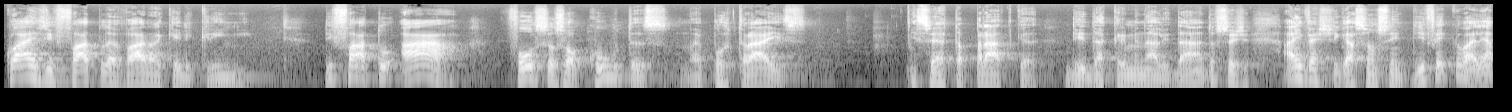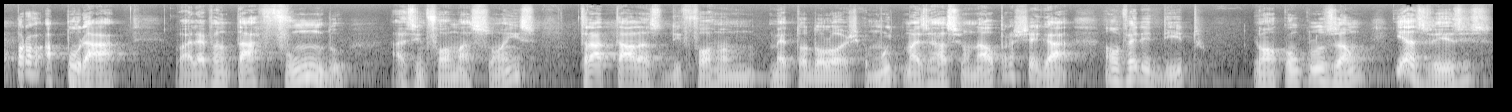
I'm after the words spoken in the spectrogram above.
Quais de fato levaram aquele crime? De fato, há forças ocultas é, por trás de certa prática de, da criminalidade, ou seja, a investigação científica é que vai apurar, vai levantar fundo as informações, tratá-las de forma metodológica muito mais racional para chegar a um veredito, a uma conclusão, e às vezes,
